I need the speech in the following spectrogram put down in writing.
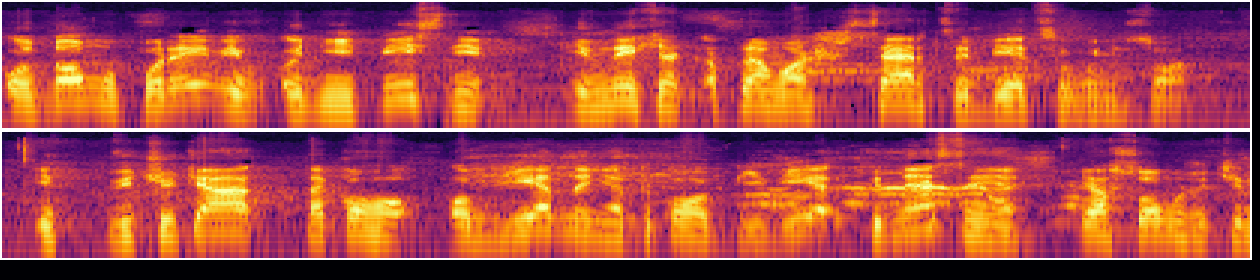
в одному пориві, в одній пісні, і в них як прямо аж серце б'ється в унісон. І відчуття такого об'єднання, такого піднесення я в своєму житті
